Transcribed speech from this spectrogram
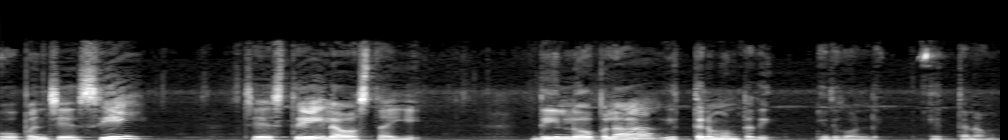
ఓపెన్ చేసి చేస్తే ఇలా వస్తాయి. దీని లోపల విత్తనం ఉంటుంది. ఇదిగోండి విత్తనం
